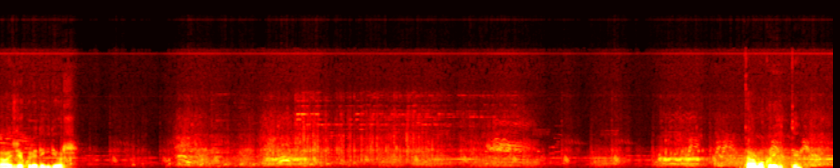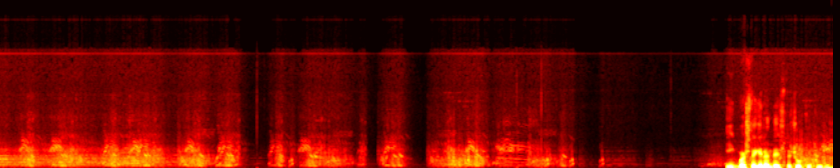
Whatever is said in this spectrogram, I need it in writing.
Ve ayrıca kulede gidiyor. Tamam o kule gitti. İlk başta gelen deste çok kötüydü.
